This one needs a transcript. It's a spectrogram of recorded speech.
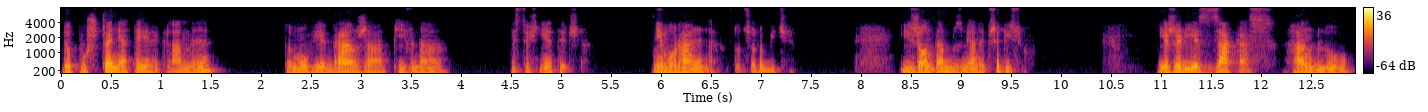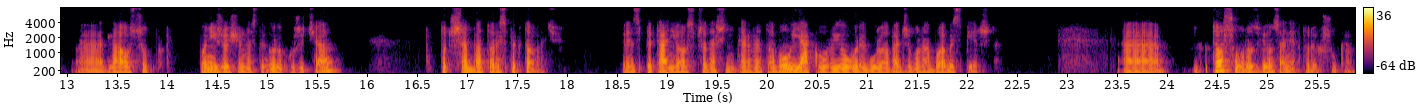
dopuszczenia tej reklamy, to mówię, branża piwna jesteś nieetyczna, niemoralna, to co robicie. I żądam zmiany przepisów. Jeżeli jest zakaz handlu e, dla osób poniżej 18 roku życia, to trzeba to respektować. Więc pytanie o sprzedaż internetową, jaką ją uregulować, żeby ona była bezpieczna. E, To są rozwiązania, których szukam.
